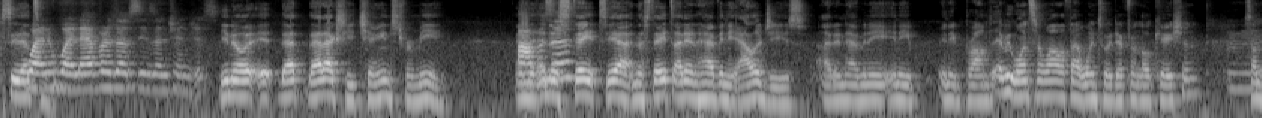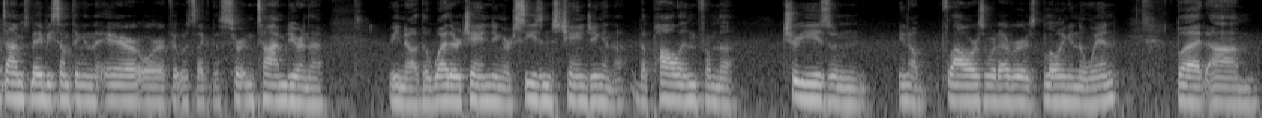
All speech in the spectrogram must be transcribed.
see that's when whenever the season changes. You know, it, that that actually changed for me. In the, in the states, yeah, in the states, I didn't have any allergies. I didn't have any any any problems. Every once in a while, if I went to a different location, Mhm. sometimes maybe something in the air, or if it was like the certain time during the, you know, the weather changing or seasons changing, and the the pollen from the trees and you know flowers or whatever is blowing in the wind. But um,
